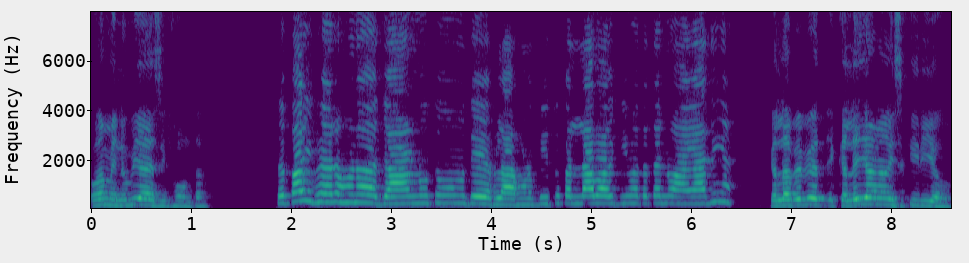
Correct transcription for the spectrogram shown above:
ਉਹਦਾ ਮੈਨੂੰ ਵੀ ਆਇਆ ਸੀ ਫੋਨ ਤਾਂ। ਤੇ ਭਾਈ ਫਿਰ ਹੁਣ ਜਾਣ ਨੂੰ ਤੂੰ ਦੇਖ ਲੈ ਹੁਣ ਵੀ ਤੂੰ ਕੱਲਾ ਵਗ ਜੀ ਮੈਂ ਤਾਂ ਤੈਨੂੰ ਆਇਆ ਦੀ ਆ। ਕੱਲਾ ਬੇਬੇ ਇਕੱਲੇ ਜਾਣ ਵਾਲੀ ਸਕੀਰੀ ਆ ਉਹ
